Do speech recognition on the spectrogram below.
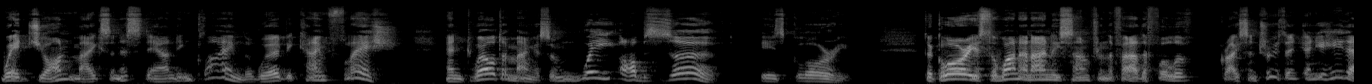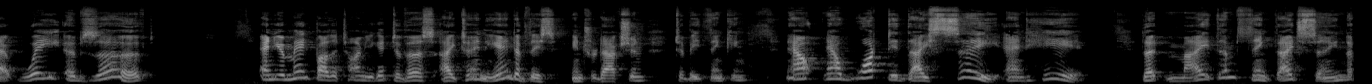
where John makes an astounding claim. The word became flesh and dwelt among us, and we observed his glory. The glory is the one and only Son from the Father, full of grace and truth. And, and you hear that. We observed. And you're meant by the time you get to verse 18, the end of this introduction, to be thinking, now, now what did they see and hear that made them think they'd seen the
